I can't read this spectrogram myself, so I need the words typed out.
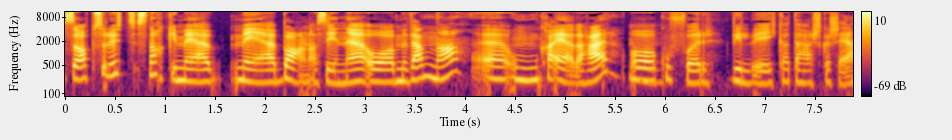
Så absolutt snakke med, med barna sine og med venner eh, om hva er det her, og hvorfor vil vi ikke at det her skal skje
